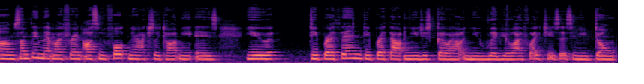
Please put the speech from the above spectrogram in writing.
um, something that my friend Austin Faulkner actually taught me is you deep breath in, deep breath out, and you just go out and you live your life like Jesus, and you don't,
